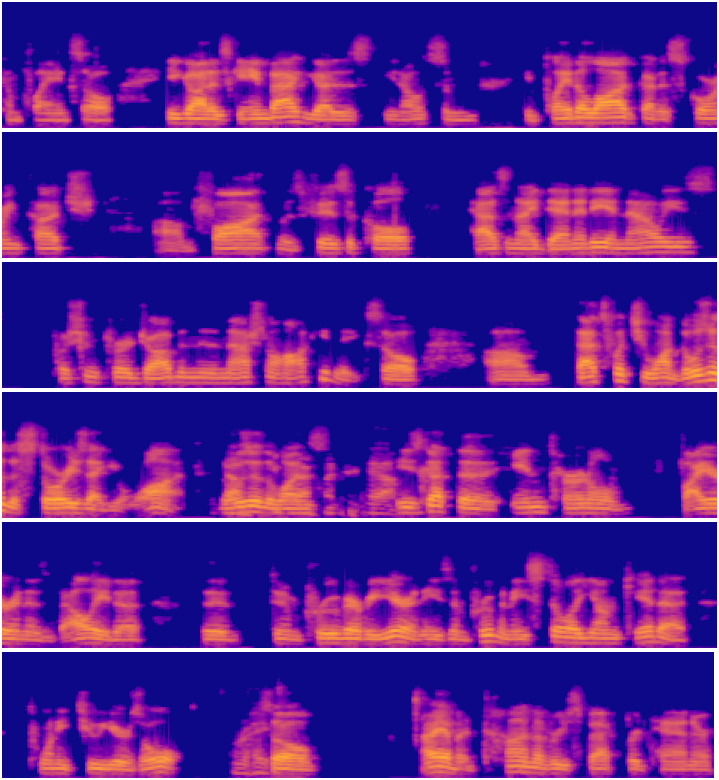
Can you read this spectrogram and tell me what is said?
complain. So he got his game back. He got his you know some. He played a lot, got his scoring touch, um, fought, was physical has an identity, and now he's pushing for a job in the National Hockey League. So um, that's what you want. Those are the stories that you want. Those yeah, are the exactly. ones. Yeah. He's got the internal fire in his belly to, to to improve every year, and he's improving. He's still a young kid at 22 years old. Right. So I have a ton of respect for Tanner,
